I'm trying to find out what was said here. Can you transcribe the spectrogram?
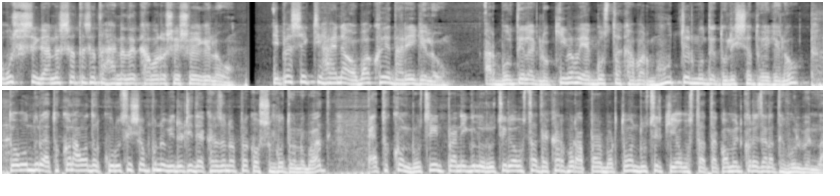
অবশেষে গানের সাথে সাথে হায়নাদের খাবারও শেষ হয়ে গেল। এপাশে একটি হায়না অবাক হয়ে দাঁড়িয়ে গেল আর বলতে লাগল, কীভাবে এক বস্তা খাবার মুহূর্তের মধ্যে দুলিশ্বাদ হয়ে গেল? তো বন্ধুরা, এতক্ষণ আমাদের কুরুচি সম্পূর্ণ ভিডিওটি দেখার জন্য আপনাকে অসংখ্য ধন্যবাদ। এতক্ষণ রুচির প্রাণীগুলো রুচির অবস্থা দেখার পর আপনার বর্তমান রুচির কি অবস্থা তা কমেন্ট করে জানাতে ভুলবেন না।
